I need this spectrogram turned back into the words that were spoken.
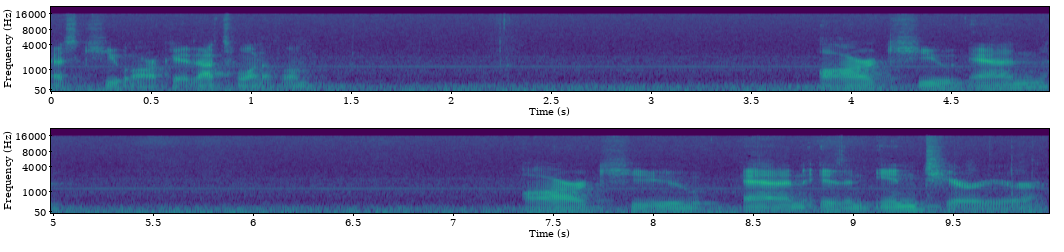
SQR. Okay, that's one of them. RQN, RQN is an interior.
